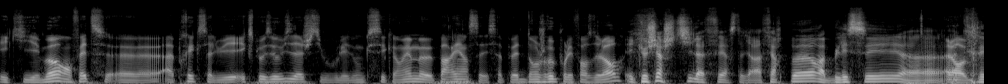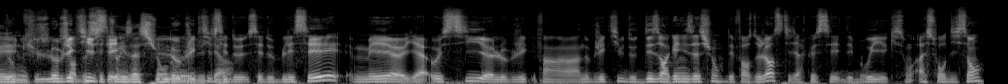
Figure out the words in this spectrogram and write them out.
et qui est mort en fait euh, après que ça lui ait explosé au visage, si vous voulez. Donc c'est quand même euh, pas rien. Ça, ça, peut être dangereux pour les forces de l'ordre. Et que cherche-t-il à faire? C'est-à-dire à faire peur, à blesser, à, Alors, créer une l'objectif, sécurisation L'objectif, c'est de, de, blesser, mais il y a aussi un objectif de désorganisation des forces de l'ordre, c'est-à-dire que c'est des bruits qui sont assourdissants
